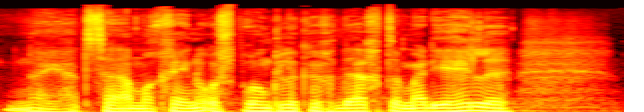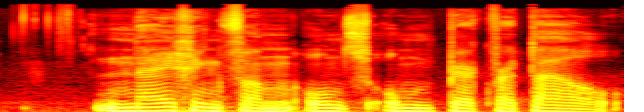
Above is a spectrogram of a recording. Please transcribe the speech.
nou ja, het zijn allemaal geen oorspronkelijke gedachten, maar die hele neiging van ons om per kwartaal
